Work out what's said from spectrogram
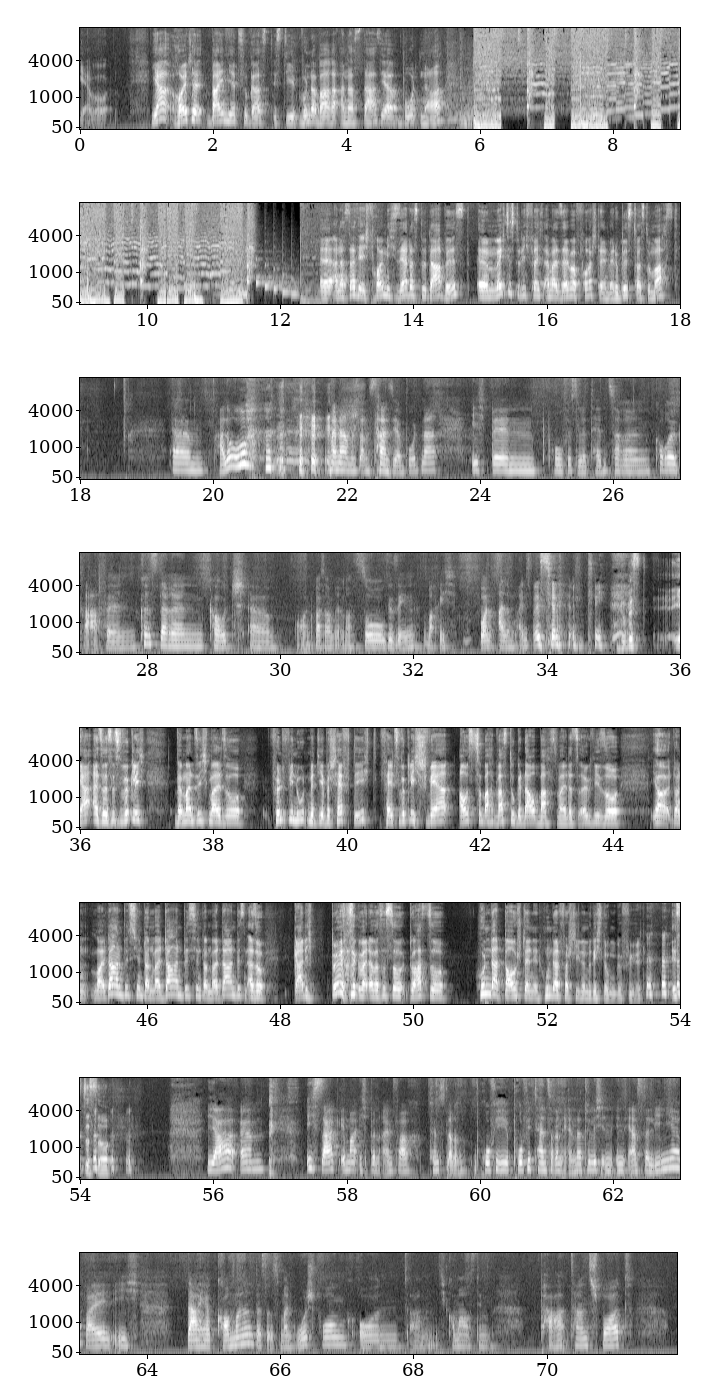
Jawohl. Ja, heute bei mir zu Gast ist die wunderbare Anastasia Bodner. Äh, Anastasia, ich freue mich sehr, dass du da bist. Ähm, möchtest du dich vielleicht einmal selber vorstellen, wer du bist, was du machst? Ähm, hallo, mein Name ist Anastasia Bodner. Ich bin professionelle Tänzerin, Choreografin, Künstlerin, Coach ähm, und was auch immer. So gesehen mache ich von allem ein bisschen irgendwie. Du bist, ja, also es ist wirklich, wenn man sich mal so fünf Minuten mit dir beschäftigt, fällt es wirklich schwer auszumachen, was du genau machst, weil das irgendwie so, ja, dann mal da ein bisschen, dann mal da ein bisschen, dann mal da ein bisschen. Also gar nicht böse gemeint, aber es ist so, du hast so 100 Baustellen in 100 verschiedenen Richtungen gefühlt. Ist es so? ja, ähm, ich sag immer, ich bin einfach Künstlerin, Profi, Profitänzerin natürlich in, in erster Linie, weil ich daher komme, das ist mein Ursprung und ähm, ich komme aus dem Paartanzsport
